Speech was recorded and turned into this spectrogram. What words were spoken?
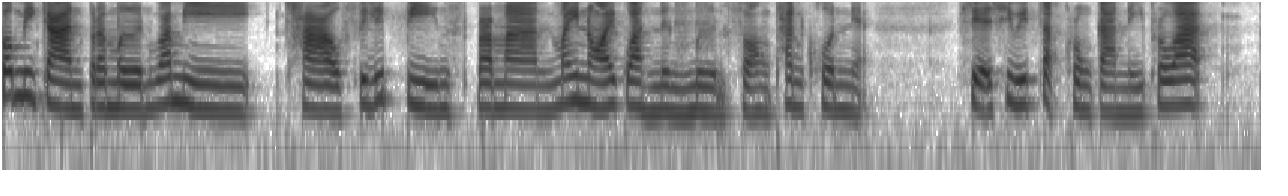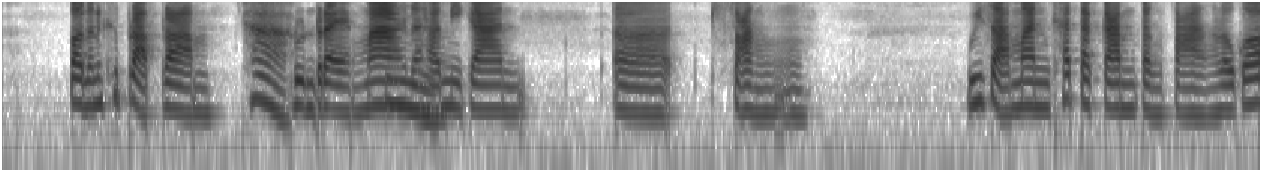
ก็มีการประเมินว่ามีชาวฟิลิปปินส์ประมาณไม่น้อยกว่า 12,000 คนเนี่ยเสียชีวิตจากโครงการนี้ เพราะว่าตอนนั้นคือปราบปรามค่ะรุนแรงมากนะคะ มีการเอ่อสั่งวิสามัญฆาตกรรมต่าง ๆ แล้วก็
